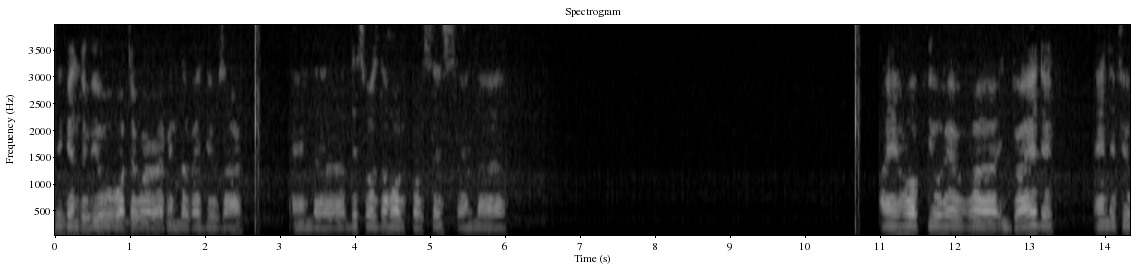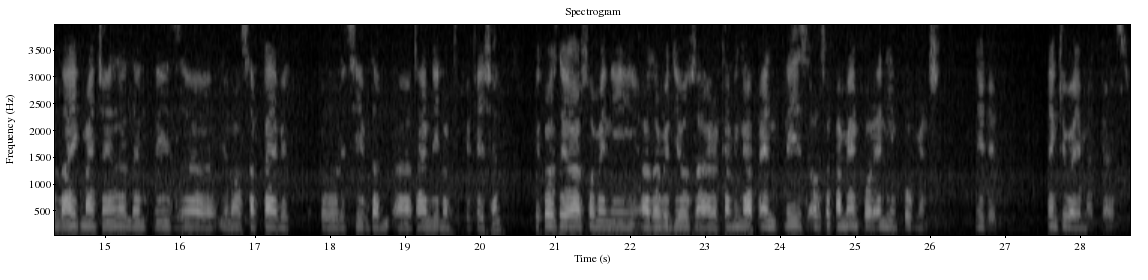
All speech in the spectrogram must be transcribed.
We can review whatever I mean the values are and uh, this was the whole process and uh, I hope you have uh, enjoyed it. And if you like my channel then please uh, you know subscribe it to receive the uh, timely notification because there are so many other videos are coming up. And please also comment for any improvements needed. Thank you very much guys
